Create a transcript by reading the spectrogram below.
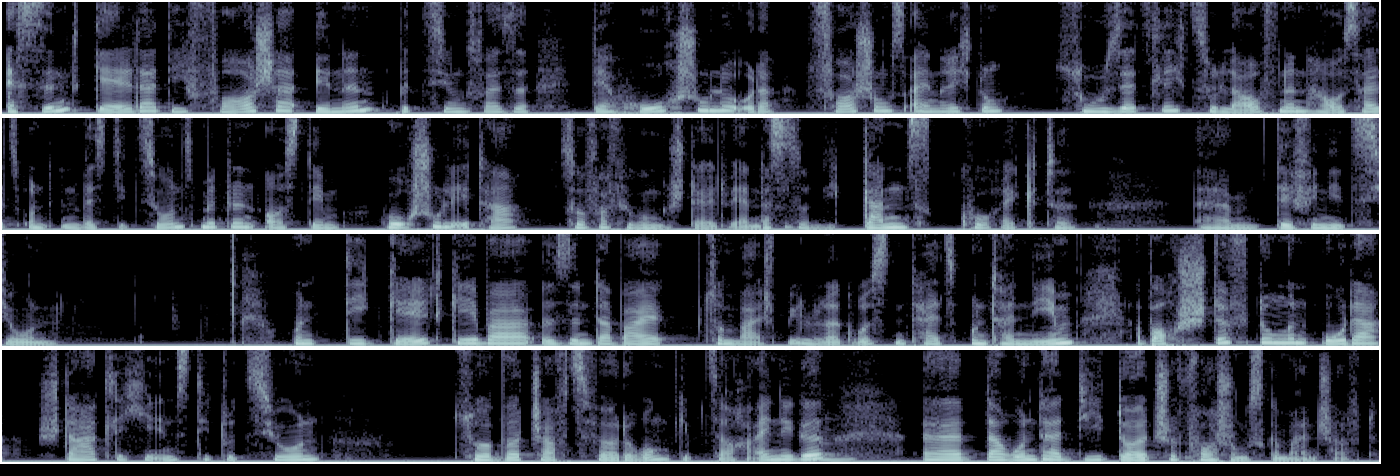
Es sind Gelder, die ForscherInnen beziehungsweise der Hochschule oder Forschungseinrichtung zusätzlich zu laufenden Haushalts- und Investitionsmitteln aus dem Hochschuletat zur Verfügung gestellt werden. Das ist so die ganz korrekte ähm, Definition. Und die Geldgeber sind dabei zum Beispiel oder größtenteils Unternehmen, aber auch Stiftungen oder staatliche Institutionen zur Wirtschaftsförderung, gibt es auch einige, äh, darunter die Deutsche Forschungsgemeinschaft.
